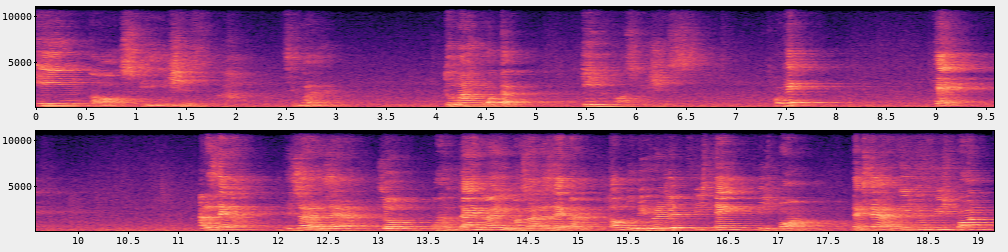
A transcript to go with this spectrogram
inauspicious. Simple as that. Too much water, inauspicious. Okay? Okay? Understand? Eh? This one understand? ah? So one time ah, you must understand ah, how to differentiate fish tank, fish pond. Next time I teach you fish pond,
